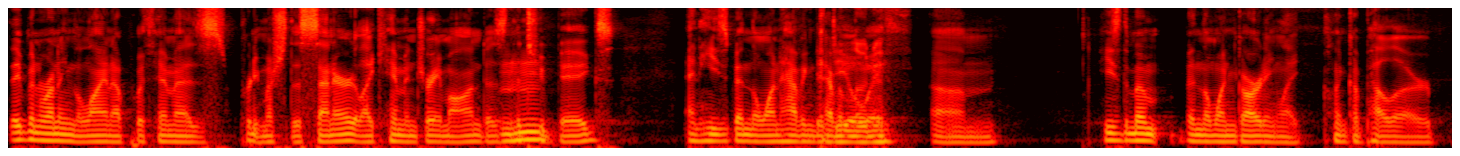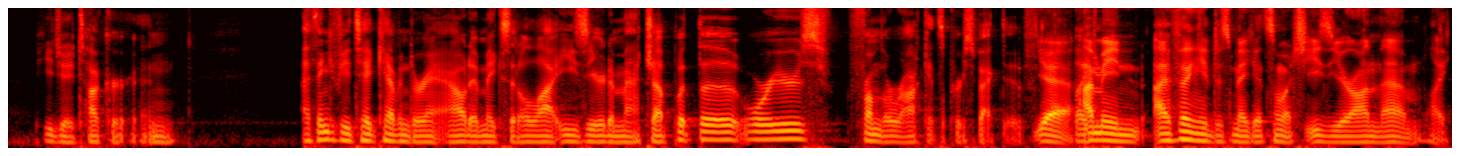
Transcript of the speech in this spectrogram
they've been running the lineup with him as pretty much the center, like him and Draymond as the two bigs, and he's been the one having to Mm-hmm. Kevin deal Looney. with. Um, he's the been, been the one guarding like Clint Capela or PJ Tucker, and I think if you take Kevin Durant out, it makes it a lot easier to match up with the Warriors from the Rockets' perspective. yeah. Like, I mean, I think it just make it so much easier on them. Like,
